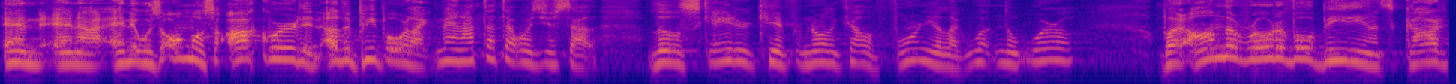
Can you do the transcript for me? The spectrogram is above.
And, and, I, and it was almost awkward. And other people were like, man, I thought that was just that little skater kid from Northern California. Like, what in the world? But on the road of obedience, God,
